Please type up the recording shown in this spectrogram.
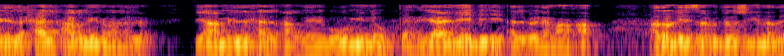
മിൽഹൽ അർലി എന്ന് പറഞ്ഞല്ലോ. യാ മിൽഹൽ അർലി ഭൂമിന്റെ ഉപ്പേന് യാനി ബിഹി അൽ ഉലമാ. അതുകൊണ്ട് ഈസ്ലാം ഉദ്ദേശിക്കുന്നത്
